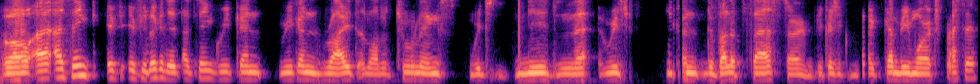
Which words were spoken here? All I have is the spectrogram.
Well, I, I, think if, if you look at it, I think we can we can write a lot of toolings which need which you can develop faster because it can be more expressive.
